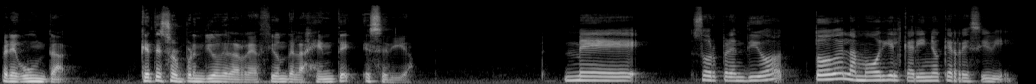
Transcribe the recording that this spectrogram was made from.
Pregunta, ¿qué te sorprendió de la reacción de la gente ese día? Me sorprendió todo el amor y el cariño que recibí.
